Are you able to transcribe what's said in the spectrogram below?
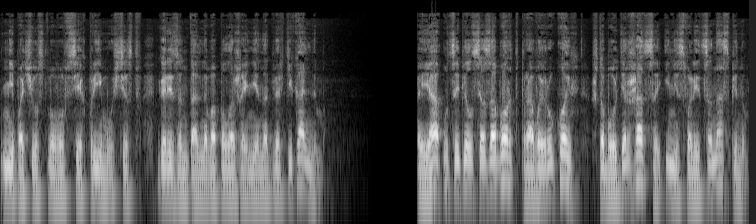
не почувствовав всех преимуществ горизонтального положения над вертикальным. Я уцепился за борт правой рукой, чтобы удержаться и не свалиться на спину.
